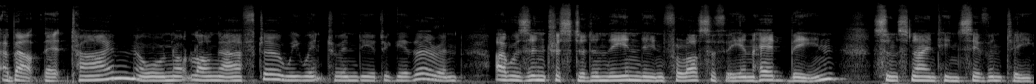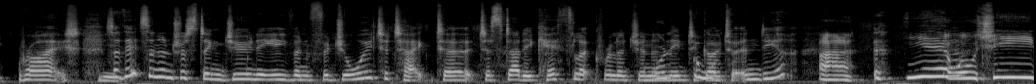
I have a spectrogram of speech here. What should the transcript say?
about that time or not long after we went to India together and I was interested in the Indian philosophy and had been since 1970. Right. So that's an interesting journey even for Joy to take to, to study Catholic religion and Well, then to go well- to India. Uh, yeah, well, she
